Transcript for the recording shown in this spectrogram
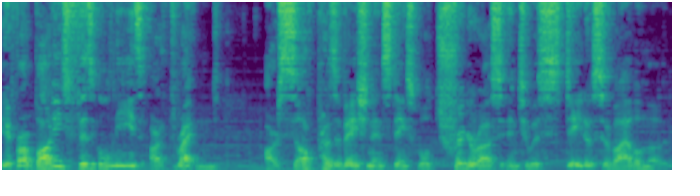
If our body's physical needs are threatened, our self-preservation instincts will trigger us into a state of survival mode.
